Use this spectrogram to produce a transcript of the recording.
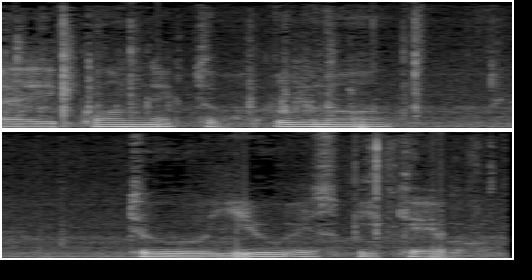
I connect Uno to USB cable.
